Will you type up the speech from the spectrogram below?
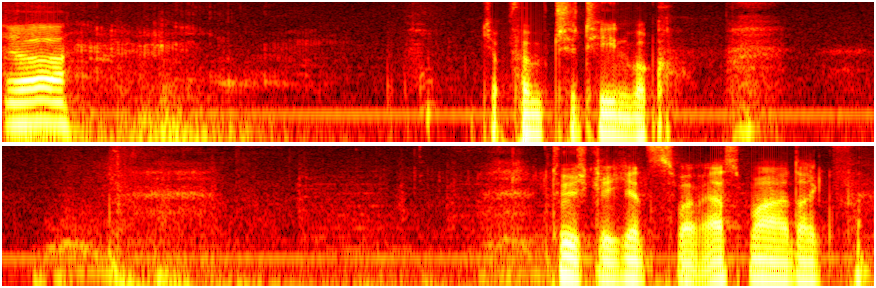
Ja, Ich habe fünf Chitin bekommen. Natürlich kriege ich jetzt beim ersten Mal direkt fünf.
